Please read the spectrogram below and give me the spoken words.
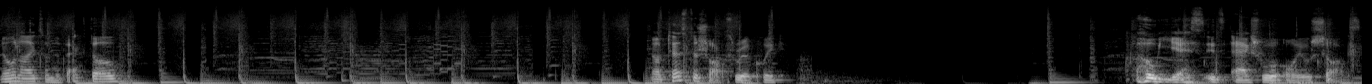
No lights on the back though. Now test the shocks real quick. Oh yes, it's actual oil shocks.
